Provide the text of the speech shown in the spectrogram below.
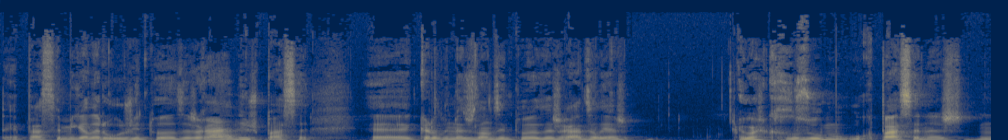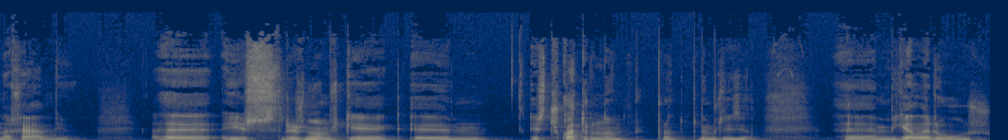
é, passa Miguel Araújo em todas as rádios, passa uh, Carolina Deslandes em todas as rádios, aliás, eu acho que resumo o que passa nas, na rádio uh, a estes três nomes, que é um, estes quatro nomes, pronto, podemos dizer uh, Miguel Araújo,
